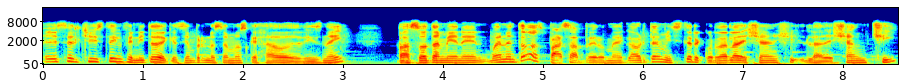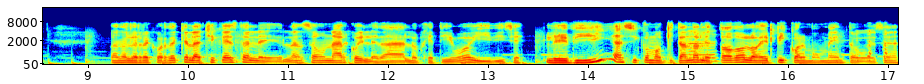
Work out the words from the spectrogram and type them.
Es el chiste infinito de que siempre nos hemos quejado de Disney. Pasó también en. Bueno, en todas pasa, pero me, ahorita me hiciste recordar la de Shang-Chi. La de Shang-Chi. Cuando le recordé que la chica esta le lanza un arco y le da el objetivo y dice, ¿le di? Así como quitándole Ah. todo lo épico al momento, güey. O sea,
